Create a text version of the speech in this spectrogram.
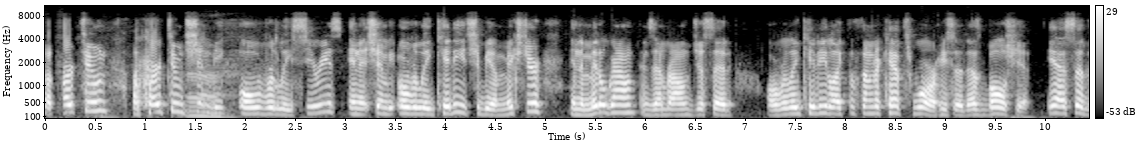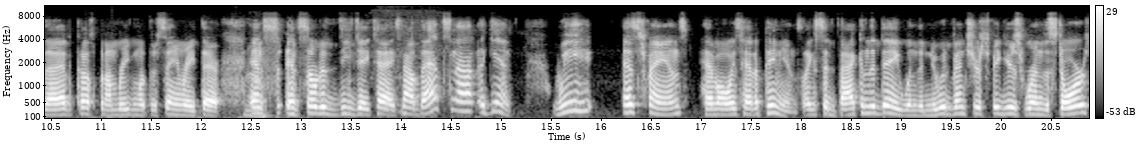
a cartoon, a cartoon shouldn't be Uh. overly serious and it shouldn't be overly kiddie. It should be a mixture in the middle ground. And Zen Brown just said overly kiddie like the Thundercats roar. He said that's bullshit. Yeah, I said that. I had to cuss, but I'm reading what they're saying right there. Oh. And and so did DJ Tags. Now that's not again. We as fans have always had opinions. Like I said, back in the day when the New Adventures figures were in the stores,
